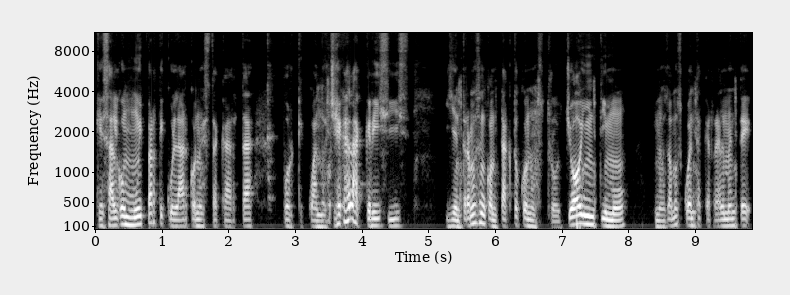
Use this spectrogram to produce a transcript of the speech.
que es algo muy particular con esta carta, porque cuando llega la crisis y entramos en contacto con nuestro yo íntimo y nos damos cuenta que realmente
